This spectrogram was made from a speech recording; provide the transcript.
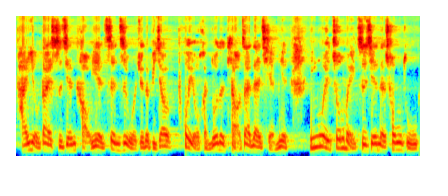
还有待时间考验，甚至我觉得比较会有很多的挑战在前面，因为中美之间的冲突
